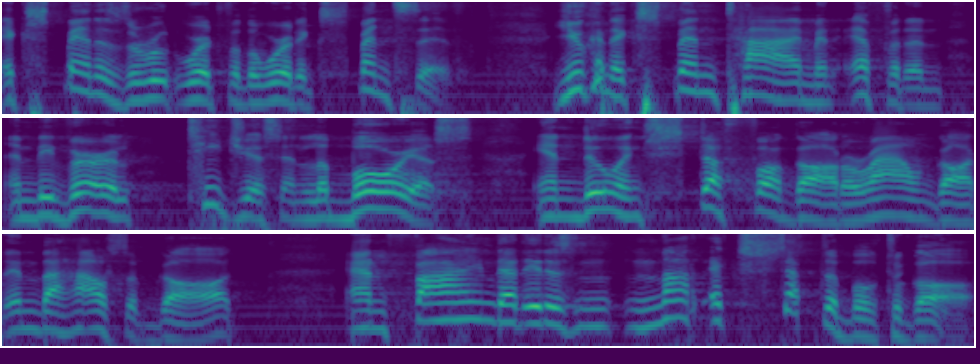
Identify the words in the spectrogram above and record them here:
expend is the root word for the word expensive. You can expend time and effort and, and be very tedious and laborious in doing stuff for God, around God, in the house of God, and find that it is not acceptable to God.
